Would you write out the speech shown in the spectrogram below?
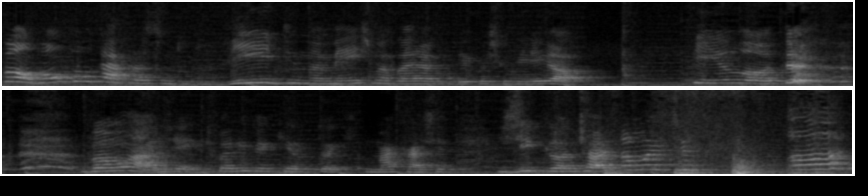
Bom, vamos voltar pro assunto do vídeo, não é mesmo? Agora, depois que eu virei, ó, piloto. vamos lá, gente. Podem ver que eu tô aqui com uma caixa gigante. Olha o tamanho. Ah!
